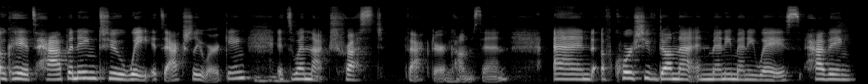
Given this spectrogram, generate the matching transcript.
okay, it's happening to wait, it's actually working. Mhm. It's when that trust factor Yeah. comes in. And of course, you've done that in many, many ways, having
